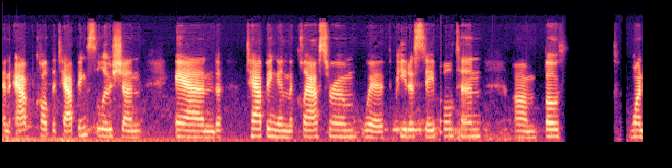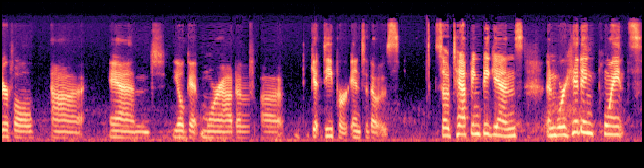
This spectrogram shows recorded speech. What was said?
an app called the Tapping Solution and tapping in the classroom with Peta Stapleton, um, both wonderful, uh, and you'll get more out of, uh, get deeper into those. So tapping begins, and we're hitting points,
